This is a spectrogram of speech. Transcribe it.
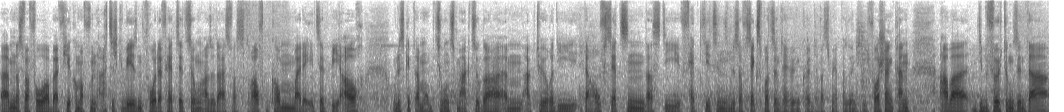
Ähm, das war vorher bei 4,85 gewesen vor der FED-Sitzung. Also da ist was draufgekommen, bei der EZB auch. Und es gibt am Optionsmarkt sogar ähm, Akteure, die darauf setzen, dass die FED die Zinsen bis auf 6 Prozent erhöhen könnte, was ich mir persönlich nicht vorstellen kann. Aber die Befürchtungen sind da,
